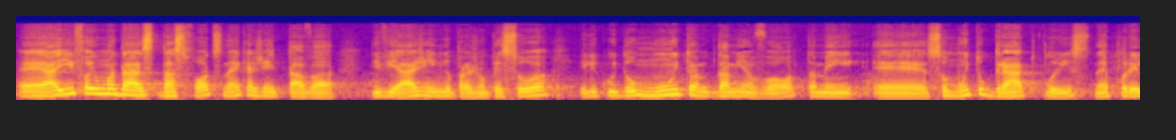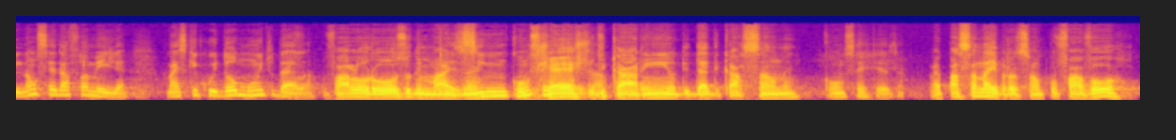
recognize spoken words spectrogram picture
É, aí foi uma das, das fotos né, que a gente estava de viagem indo para João Pessoa. Ele cuidou muito da minha avó. Também é, sou muito grato por isso, né, por ele não ser da família, mas que cuidou muito dela. Valoroso demais, né? Sim, com um certeza. gesto de carinho, de dedicação, né? Com certeza. Vai passando aí, produção, por favor.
